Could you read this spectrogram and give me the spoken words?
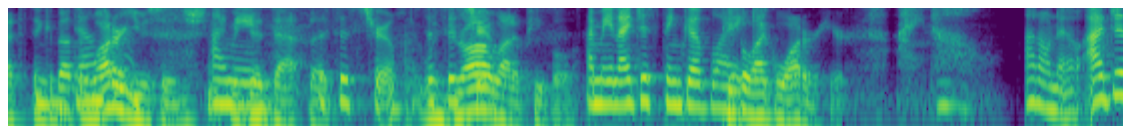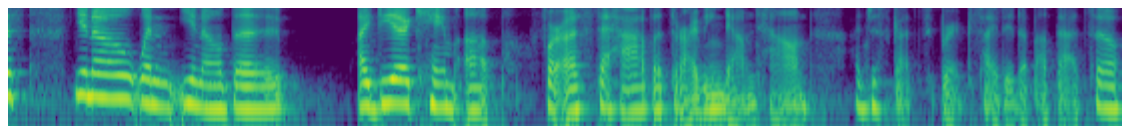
Have to think about downtown. the water usage. I mean, did that, this is true. This is draw true. a lot of people. I mean, I just think of like people like water here. I know. I don't know. I just, you know, when you know the idea came up for us to have a thriving downtown, I just got super excited about that. So,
